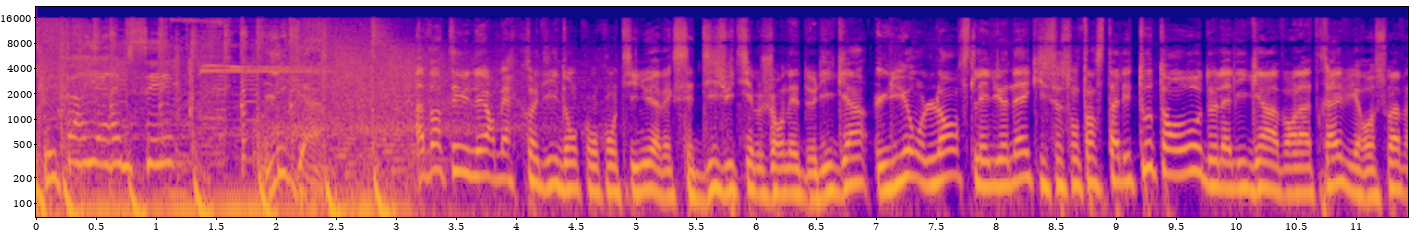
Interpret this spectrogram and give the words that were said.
les paris RMC Ligue 1. À 21h mercredi, donc on continue avec cette 18e journée de Ligue 1. Lyon lance les Lyonnais qui se sont installés tout en haut de la Ligue 1 avant la trêve. Ils reçoivent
